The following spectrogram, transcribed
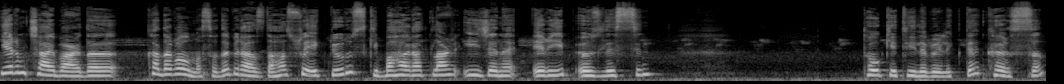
yarım çay bardağı kadar olmasa da biraz daha su ekliyoruz ki baharatlar iyicene eriyip özleşsin. Tavuk etiyle birlikte karışsın.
